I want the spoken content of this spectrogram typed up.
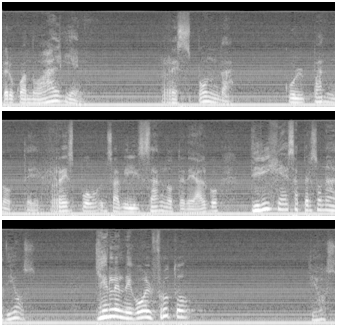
Pero cuando alguien responda culpándote, responsabilizándote de algo, dirige a esa persona a Dios. ¿Quién le negó el fruto? Dios.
